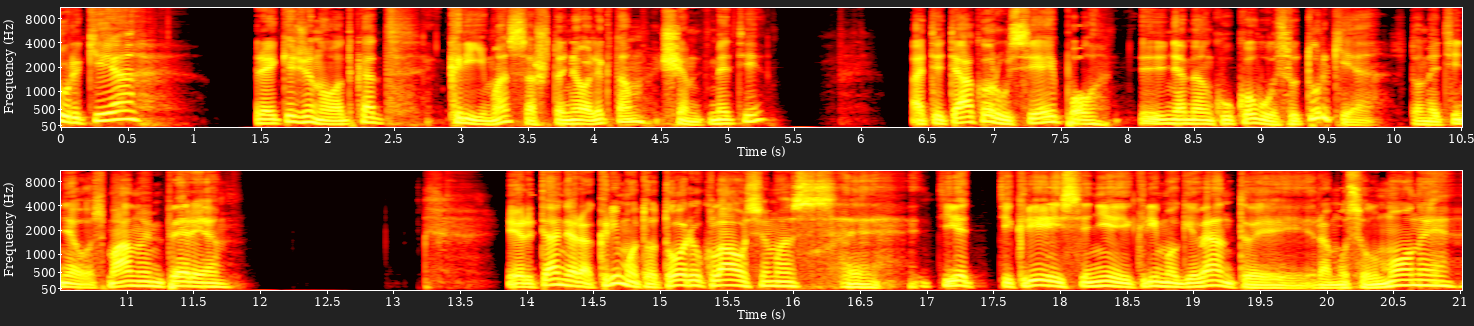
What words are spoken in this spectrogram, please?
Turkija, reikia žinot, kad Krymas 18 šimtmetį atiteko Rusijai po nemenkų kovų su Turkija, tuometinė Osmanų imperija. Ir ten yra Krymo totorių klausimas, e, tie tikrieji senieji Krymo gyventojai yra musulmonai,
